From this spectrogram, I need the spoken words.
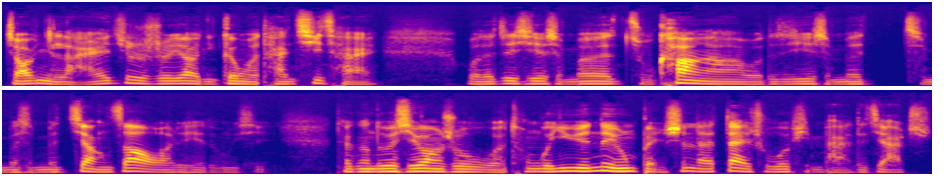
找你来就是说要你跟我谈器材，我的这些什么阻抗啊，我的这些什么什么什么降噪啊这些东西，他更多希望说我通过音乐内容本身来带出我品牌的价值，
